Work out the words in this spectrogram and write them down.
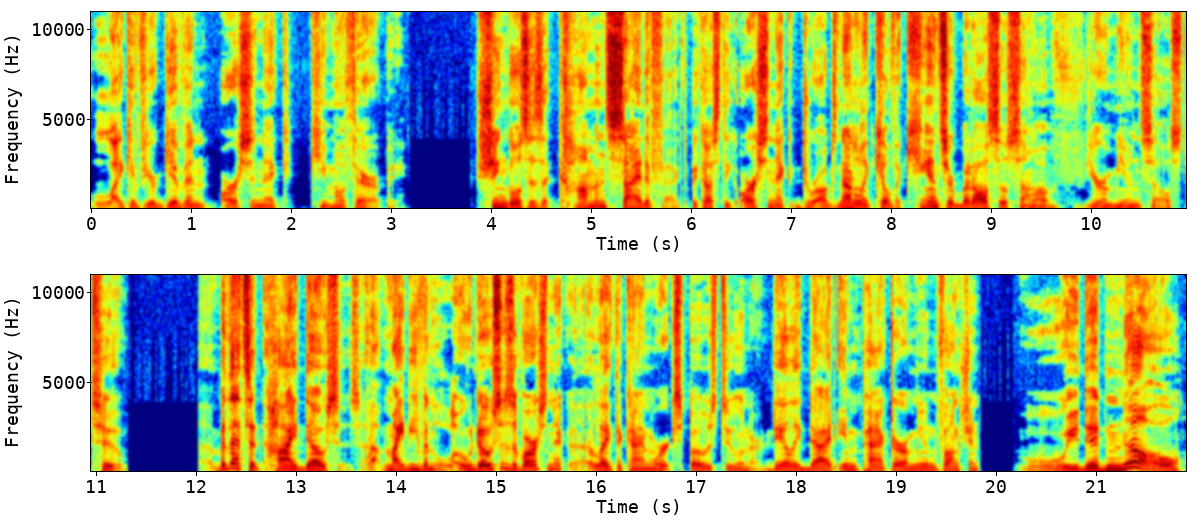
like if you're given arsenic chemotherapy. Shingles is a common side effect because the arsenic drugs not only kill the cancer, but also some of your immune cells too. But that's at high doses. Uh, might even low doses of arsenic, uh, like the kind we're exposed to in our daily diet, impact our immune function? We didn't know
